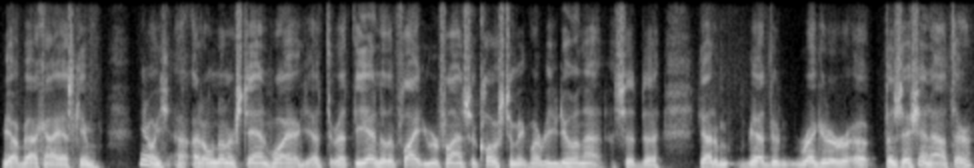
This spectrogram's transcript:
We got back and I asked him, you know, I don't understand why at the, at the end of the flight you were flying so close to me. Why were you doing that? I said, uh, you, had a, you had the regular uh, position out there.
